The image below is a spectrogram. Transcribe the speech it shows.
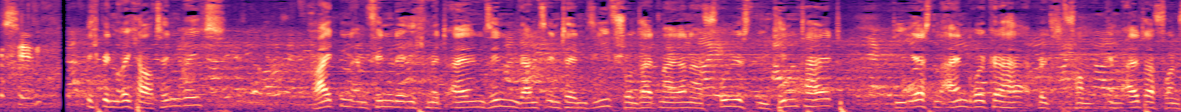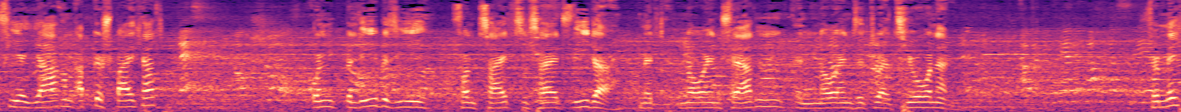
Perfekt, danke schön. Ich bin Richard Hinrichs. Reiten empfinde ich mit allen Sinnen ganz intensiv, schon seit meiner frühesten Kindheit. Die ersten Eindrücke habe ich vom, im Alter von vier Jahren abgespeichert und belebe sie von Zeit zu Zeit wieder mit neuen Pferden in neuen Situationen. Für mich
